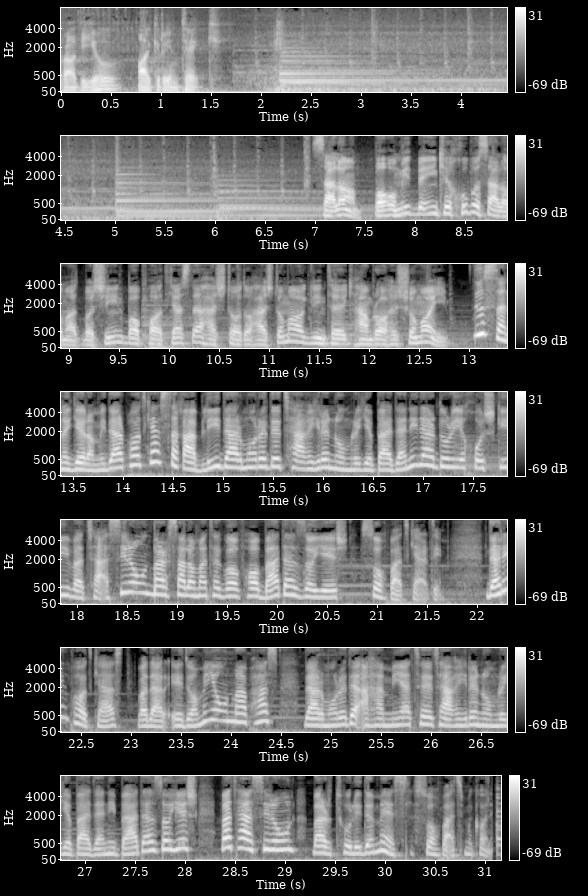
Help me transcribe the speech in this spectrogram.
رادیو آگرین تک. سلام. با امید به اینکه خوب و سلامت باشین با پادکست 88 آگرین تک همراه شماییم. دوستان گرامی در پادکست قبلی در مورد تغییر نمره بدنی در دوره خشکی و تأثیر اون بر سلامت گاوها بعد از زایش صحبت کردیم. در این پادکست و در ادامه اون مبحث در مورد اهمیت تغییر نمره بدنی بعد از زایش و تأثیر اون بر تولید مثل صحبت می‌کنیم.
